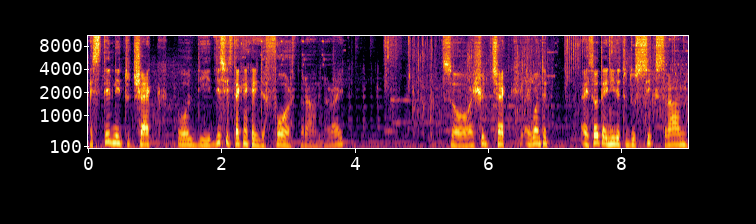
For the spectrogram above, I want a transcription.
I still need to check all the... This is technically the fourth run, right? So I should check... I wanted... I thought I needed to do six run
